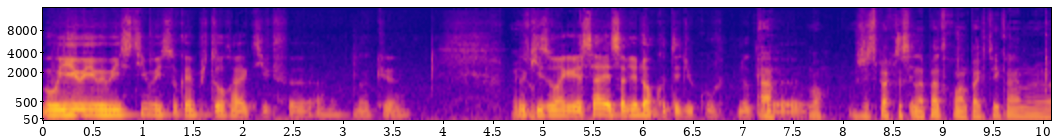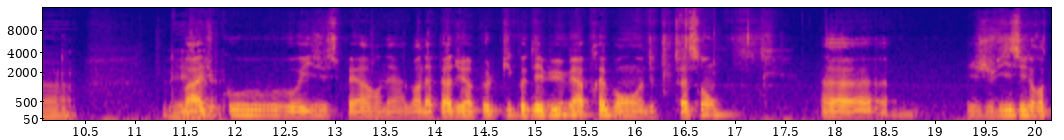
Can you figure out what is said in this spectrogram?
Oui, oui, oui, oui, Steam, ils sont quand même plutôt réactifs. euh, donc, euh, Ils donc ont- ils ont réglé ça et ça vient de leur côté du coup. Donc, Ah, euh, bon. J'espère que ça n'a pas trop impacté quand même le. Les... Bah, du coup, oui, j'espère. On a, bah, on a perdu un peu le pic au début, mais après, bon, de toute façon, euh, je vise une, rent-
